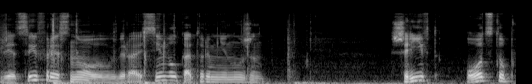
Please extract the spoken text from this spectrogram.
две цифры. Снова выбираю символ, который мне нужен. Шрифт, отступ.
